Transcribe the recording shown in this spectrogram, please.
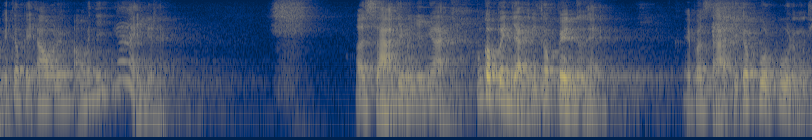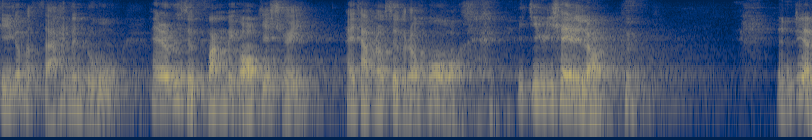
ไม่ต้องไปเอาเลยเอามันง่ายๆนี่แหละภาษาที่มันง่ายๆมันก็เป็นอย่างที่เขาเป็นนั่นแหละในภาษาที่เขาพูดพูดบางทีก็ภาษาให้มันรู้ ให้เรารู้สึกฟังไม่ออกเฉยๆให้ทำเราสึกเราโง่จริงไม่ใช่เลยหรอกเรื่อง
